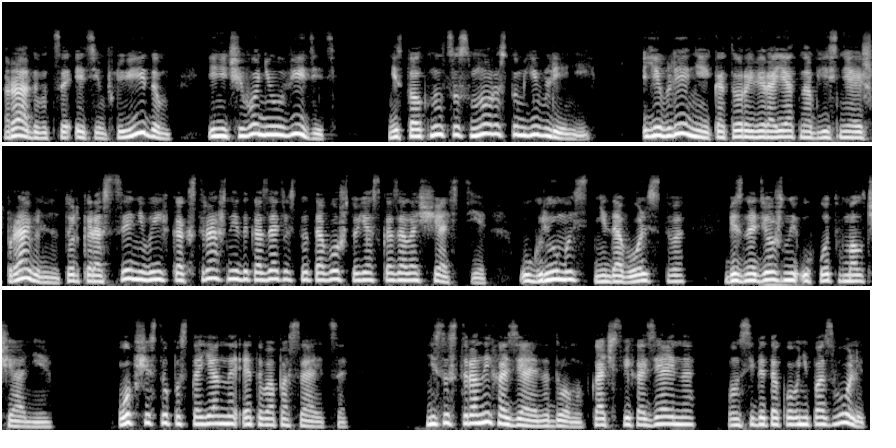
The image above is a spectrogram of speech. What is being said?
радоваться этим флюидам и ничего не увидеть, не столкнуться с множеством явлений, явлений, которые, вероятно, объясняешь правильно, только расценивая их как страшные доказательства того, что я сказал о счастье, угрюмость, недовольство, безнадежный уход в молчание. Общество постоянно этого опасается. Не со стороны хозяина дома, в качестве хозяина он себе такого не позволит,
